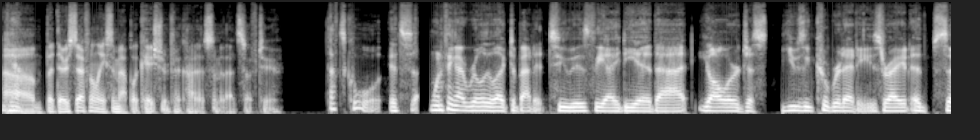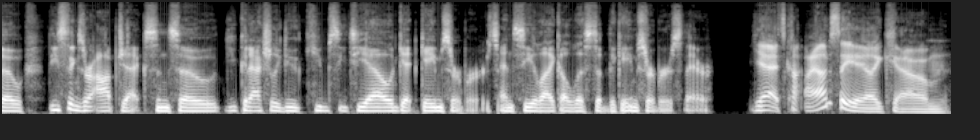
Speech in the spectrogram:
Yeah. Um, but there's definitely some application for kind of some of that stuff too. That's cool. It's one thing I really liked about it too is the idea that y'all are just using Kubernetes, right? And so these things are objects. And so you could actually do kubectl, get game servers and see like a list of the game servers there. Yeah, it's. kind I honestly like um,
